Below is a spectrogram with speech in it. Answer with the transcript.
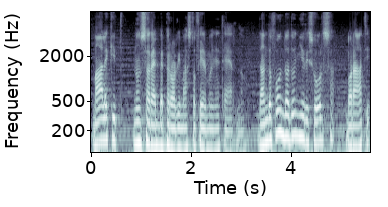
Malekith non sarebbe però rimasto fermo in eterno. Dando fondo ad ogni risorsa, Morati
